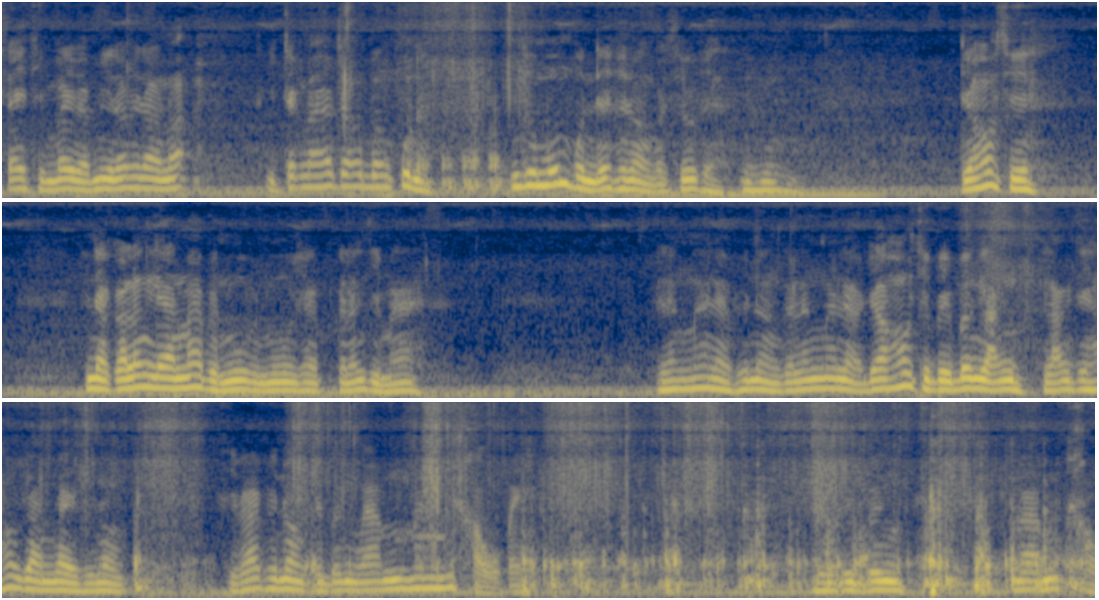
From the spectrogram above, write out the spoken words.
ใส่ถิ่มไปแบบนี้แล้วพี่น้องเนาะ อีกจักน้อยจะเอาเบิ้งปุ่นอะมันอยู่มุมปุ่นเด้พี่น้องปลาซิวเพียอยู่เดี๋ยวเขาสินี่น่ะกำลังแลนมาเป็นมูเป็นมูครับกำลังสิมากำลังมาแล้วพี่น้องกำลังมาแล้วเดี๋ยวเขาสิไปเบิ้งหลังหลังที่เขายันไว้พี่น้องสิพาพี่น้องไปเบิ้งว่ามันมีเข่าไปเดี๋ยวไปเบิ่ง ว่ามันเขา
